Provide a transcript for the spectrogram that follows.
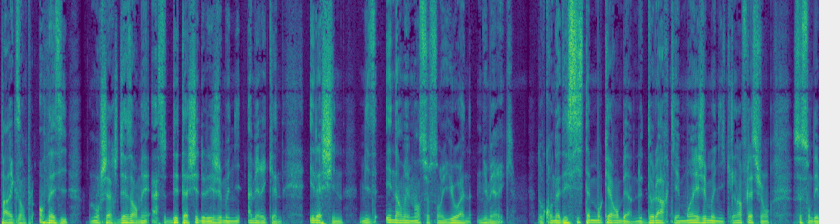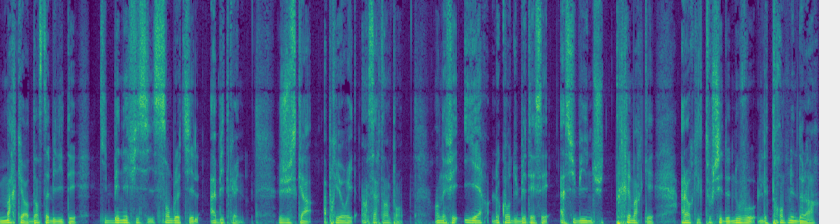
Par exemple, en Asie, l'on cherche désormais à se détacher de l'hégémonie américaine et la Chine mise énormément sur son yuan numérique. Donc on a des systèmes bancaires en berne, le dollar qui est moins hégémonique, l'inflation, ce sont des marqueurs d'instabilité qui bénéficient, semble-t-il, à Bitcoin. Jusqu'à, a priori, un certain point. En effet, hier, le cours du BTC a subi une chute très marquée, alors qu'il touchait de nouveau les 30 000 dollars.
